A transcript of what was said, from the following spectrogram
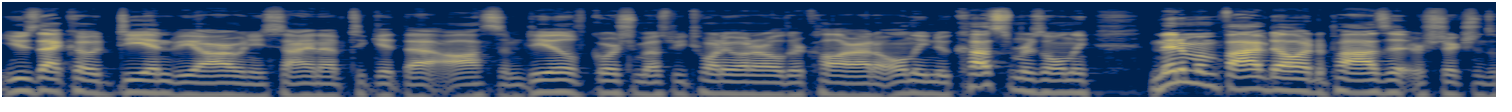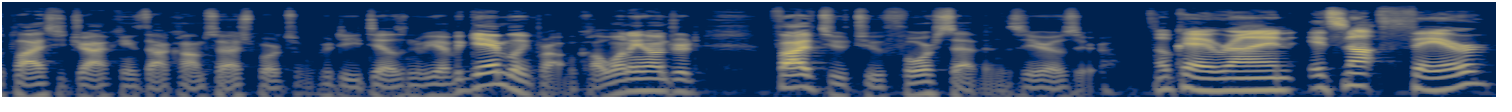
Use that code DNVR when you sign up to get that awesome deal. Of course, you must be 21 or older. Colorado only. New customers only. Minimum $5 deposit. Restrictions apply. See DraftKings.com slash sportsbook for details. And if you have a gambling problem, call 1-800-522-4700. Okay, Ryan, it's not fair,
